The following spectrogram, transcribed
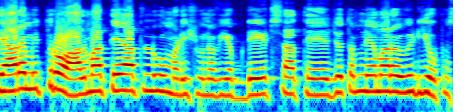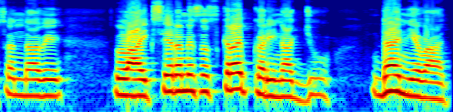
ત્યારે મિત્રો હાલ માટે આટલું. મળીશું નવી અપડેટ સાથે. જો તમને અમારો વીડિયો પસંદ આવે લાઇક શેર અને સબસ્ક્રાઈબ કરી નાખજો. ધન્યવાદ.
